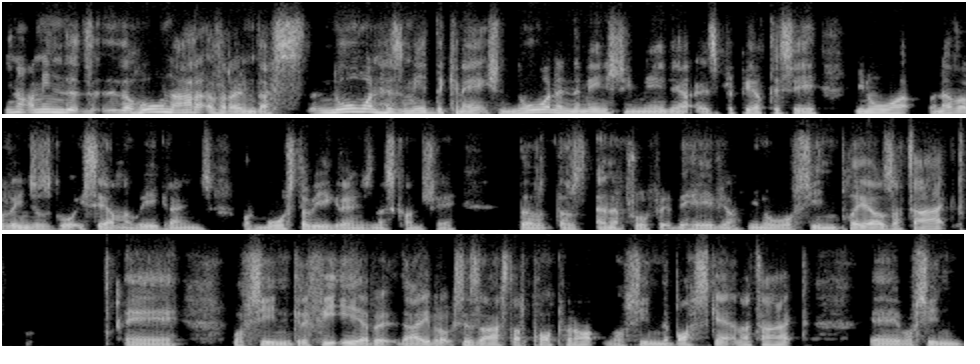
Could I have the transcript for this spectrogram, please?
You know, I mean, the, the whole narrative around this, no one has made the connection. No one in the mainstream media is prepared to say, you know what, whenever Rangers go to certain away grounds, or most away grounds in this country, there, there's inappropriate behaviour. You know, we've seen players attacked. Uh, we've seen graffiti about the Ibrox disaster popping up. We've seen the bus getting attacked. Uh, we've seen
